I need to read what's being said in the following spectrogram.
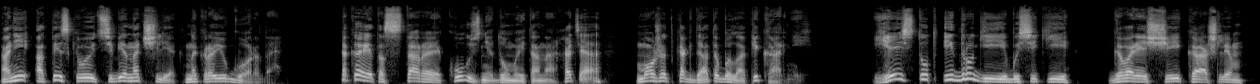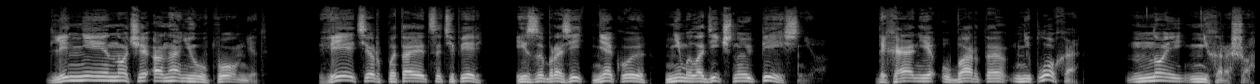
Они отыскивают себе ночлег на краю города. Какая-то старая кузня, думает она, хотя, может, когда-то была пекарней. Есть тут и другие босяки, говорящие кашлем. Длиннее ночи она не упомнит. Ветер пытается теперь изобразить некую немелодичную песню. Дыхание у Барта неплохо, но и нехорошо.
